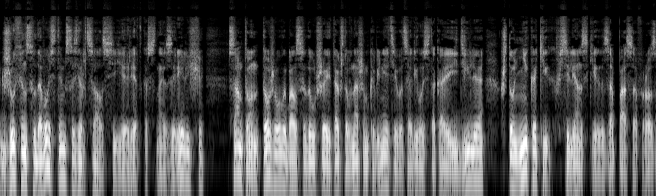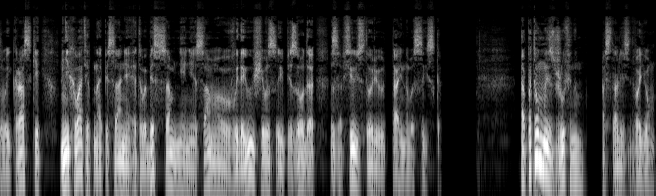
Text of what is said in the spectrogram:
Джуфин с удовольствием созерцал сие редкостное зрелище, Сам-то он тоже улыбался до ушей, так что в нашем кабинете воцарилась такая идиллия, что никаких вселенских запасов розовой краски не хватит на описание этого, без сомнения, самого выдающегося эпизода за всю историю тайного сыска. А потом мы с Джуфином остались вдвоем.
